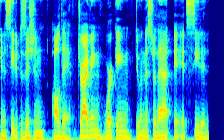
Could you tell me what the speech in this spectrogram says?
in a seated position all day driving working doing this or that it, it's seated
